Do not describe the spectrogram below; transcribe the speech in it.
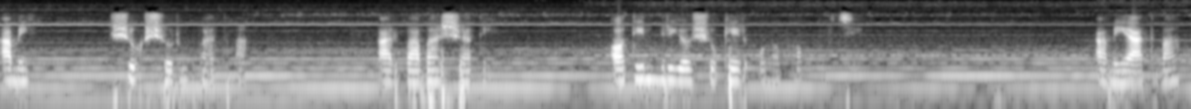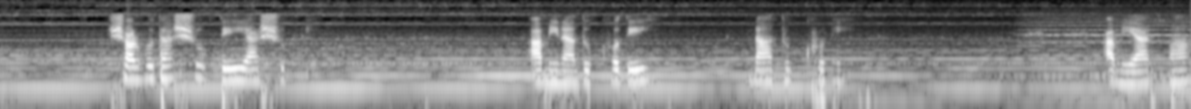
আমি সুখ স্বরূপ আত্মা, আর বাবার সাথে অতীন্দ্রিয় সুখের অনুভব আমি আত্মা। সর্বদা সুখ দেই আর সুখ আমি না দুঃখ দেই, না দুঃখ নেই। আমি আত্মা,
